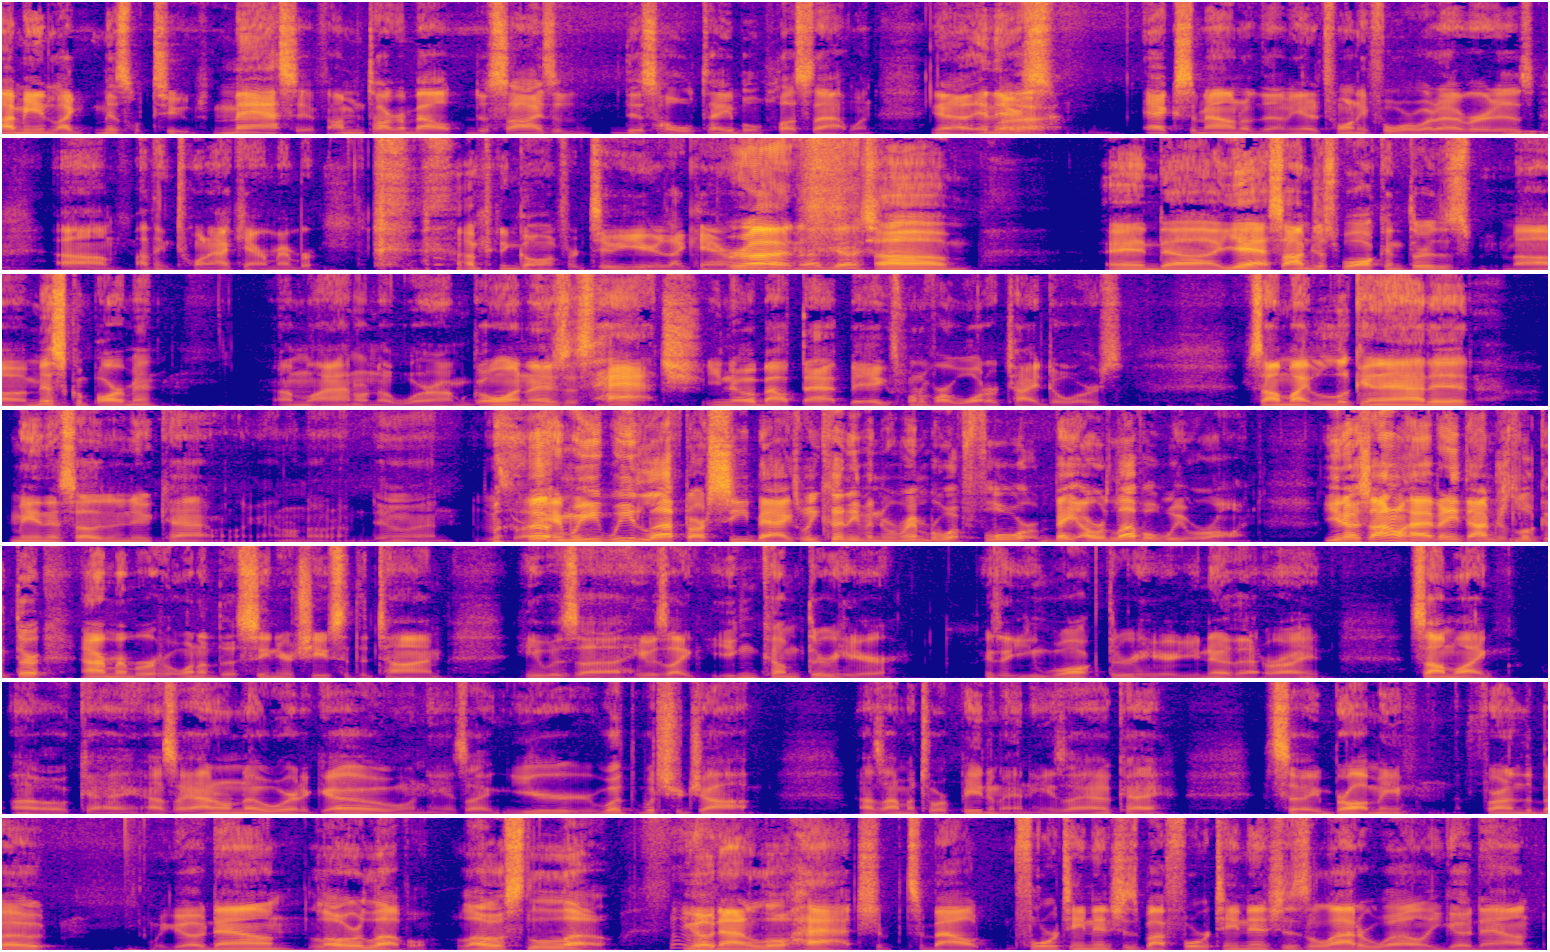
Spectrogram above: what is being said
I mean, like missile tubes, massive. I'm talking about the size of this whole table plus that one. You know, and there's X amount of them. You know, 24, whatever it is. Um, I think 20. I can't remember. I've been gone for two years. I can't remember. Right, I got you. Um, and uh, yeah, so I'm just walking through this uh, mist compartment. I'm like, I don't know where I'm going. And there's this hatch, you know, about that big. It's one of our watertight doors. So I'm like looking at it. Me and this other new cat, we're like, I don't know what I'm doing. Like- and we we left our sea bags. We couldn't even remember what floor or level we were on. You know, so I don't have anything. I'm just looking through. And I remember one of the senior chiefs at the time. He was uh, he was like, you can come through here. He's like, you can walk through here. You know that, right? So I'm like, oh, okay. I was like, I don't know where to go. And he's like, you're what? What's your job? I was like, I'm a torpedo man. He's like, okay. So he brought me in front of the boat. We go down, lower level, lowest of the low. You go down a little hatch. It's about 14 inches by 14 inches, a ladder well. You go down,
